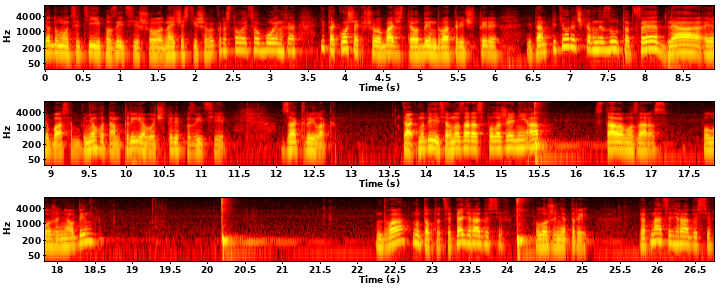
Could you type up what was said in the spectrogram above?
Я думаю, це ті позиції, що найчастіше використовуються у Боїнга. І також, якщо ви бачите 1, 2, 3, 4 і там п'ятерочка внизу, то це для Airbus. В нього там 3 або 4 позиції закрилок. Так, ну дивіться, воно зараз в положенні up. Ставимо зараз положення 1. 2, ну тобто це 5 градусів, положення 3 15 градусів,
